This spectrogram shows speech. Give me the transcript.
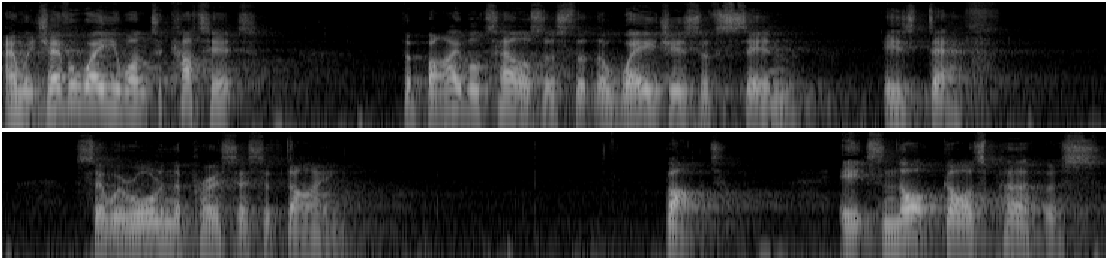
And whichever way you want to cut it, the Bible tells us that the wages of sin is death. So we're all in the process of dying. But it's not God's purpose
